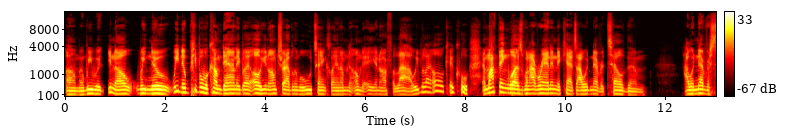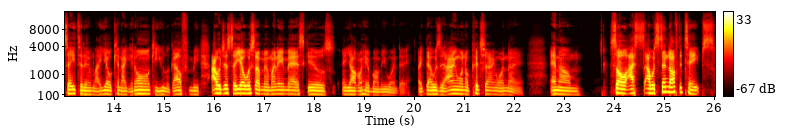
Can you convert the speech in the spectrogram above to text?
um, and we would you know we knew we knew people would come down. They'd be like, oh, you know, I'm traveling with Wu Tang Clan. I'm the I'm the A and R for Loud. We'd be like, oh, okay, cool. And my thing was when I ran into cats, I would never tell them. I would never say to them like, "Yo, can I get on? Can you look out for me?" I would just say, "Yo, what's up, man? My name Mad Skills, and y'all gonna hear about me one day." Like that was it. I ain't want no picture. I ain't want nothing. And um, so I, I would send off the tapes.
